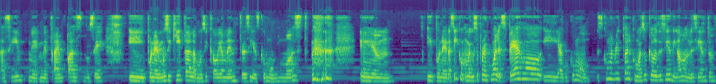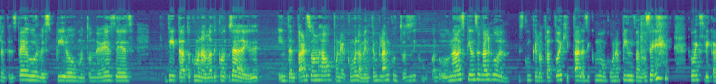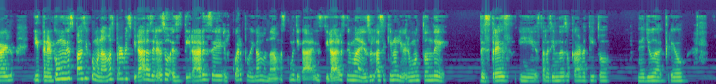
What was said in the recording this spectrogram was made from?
así me, me traen paz, no sé, y poner musiquita, la música obviamente, así es como un must. Em, y poner así, como me gusta poner como el espejo y hago como, es como un ritual, como eso que vos decís, digamos, me siento enfrente del espejo, respiro un montón de veces, y trato como nada más de, o sea, de intentar somehow poner como la mente en blanco, entonces así como cuando una vez pienso en algo, es como que lo trato de quitar, así como con una pinza, no sé cómo explicarlo, y tener como un espacio como nada más para respirar, hacer eso, estirarse el cuerpo, digamos, nada más como llegar y estirarse, más eso hace que uno libere un montón de, de estrés y estar haciendo eso cada ratito me ayuda, creo,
